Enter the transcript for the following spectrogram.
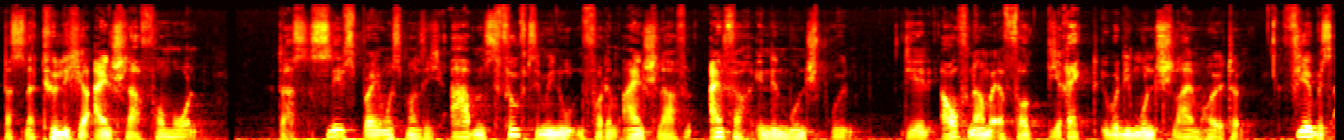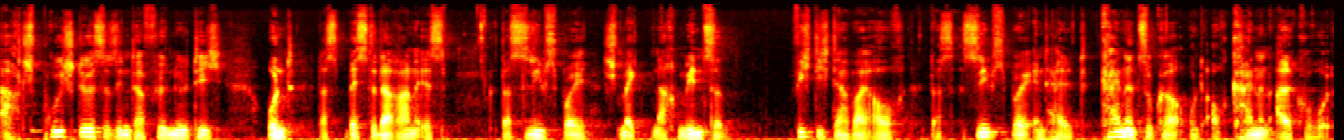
das natürliche Einschlafhormon. Das Sleep Spray muss man sich abends 15 Minuten vor dem Einschlafen einfach in den Mund sprühen. Die Aufnahme erfolgt direkt über die Mundschleimhäute. Vier bis acht Sprühstöße sind dafür nötig und das Beste daran ist, das Sleep Spray schmeckt nach Minze. Wichtig dabei auch, das Sleep Spray enthält keinen Zucker und auch keinen Alkohol.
